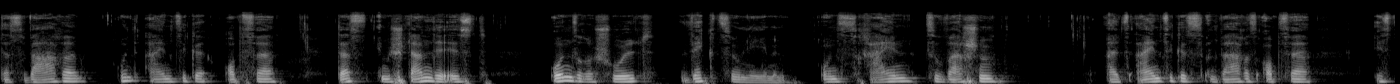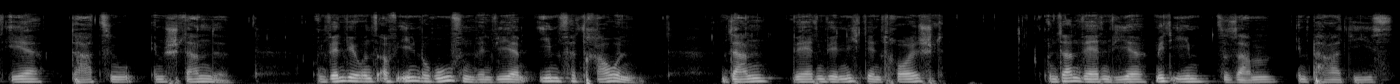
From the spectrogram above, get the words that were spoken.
das wahre und einzige Opfer, das imstande ist, unsere Schuld wegzunehmen, uns rein zu waschen. Als einziges und wahres Opfer ist er dazu imstande. Und wenn wir uns auf ihn berufen, wenn wir ihm vertrauen, dann werden wir nicht enttäuscht und dann werden wir mit ihm zusammen im Paradies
